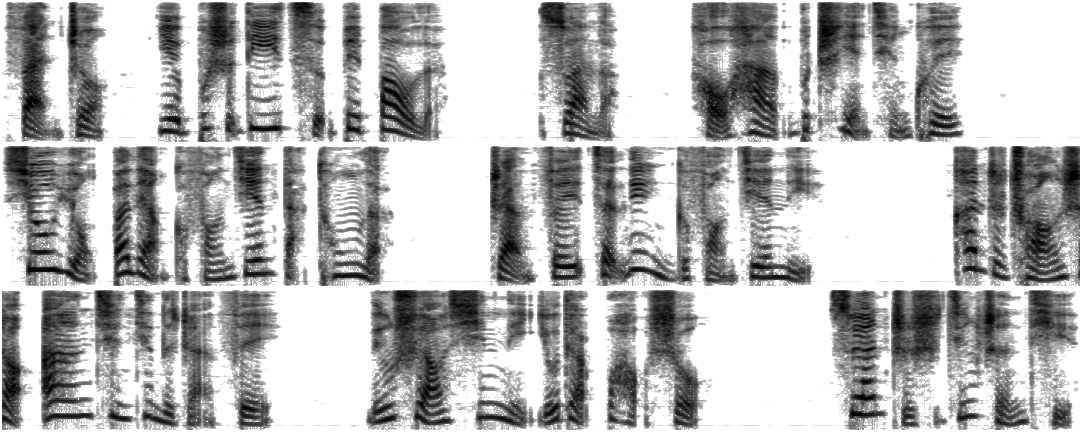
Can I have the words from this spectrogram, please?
反正也不是第一次被抱了。算了，好汉不吃眼前亏。修勇把两个房间打通了，展飞在另一个房间里，看着床上安安静静的展飞，林舒扬心里有点不好受。虽然只是精神体，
